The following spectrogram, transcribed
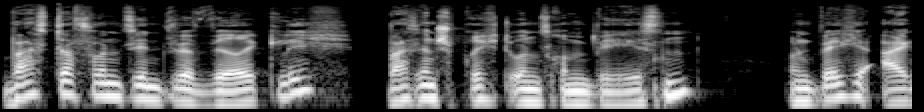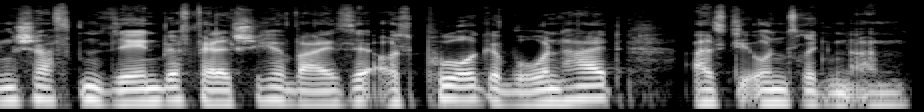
Was davon sind wir wirklich? Was entspricht unserem Wesen? Und welche Eigenschaften sehen wir fälschlicherweise aus purer Gewohnheit als die unsrigen an?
